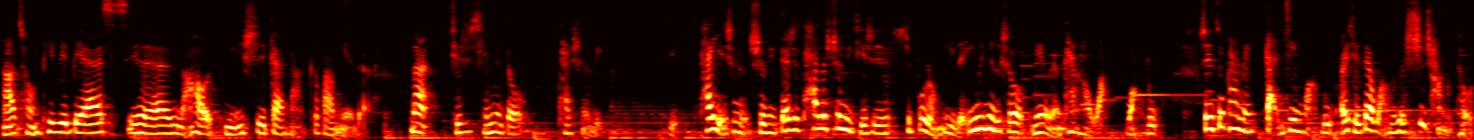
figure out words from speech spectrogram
然后从 TVBS、CNN，然后民事干法各方面的，那其实前面都太顺利。也他也是很顺利，但是他的顺利其实是不容易的，因为那个时候没有人看好网网络，所以周刊人赶进网络，而且在网络的市场里头，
